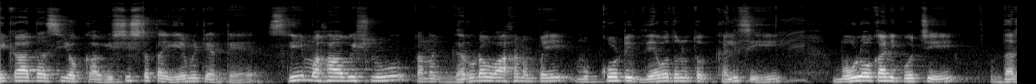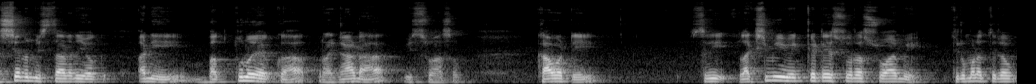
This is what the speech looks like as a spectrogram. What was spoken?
ఏకాదశి యొక్క విశిష్టత ఏమిటి అంటే శ్రీ మహావిష్ణువు తన గరుడ వాహనంపై ముక్కోటి దేవతలతో కలిసి భూలోకానికి వచ్చి దర్శనమిస్తాడని యొక్క అని భక్తుల యొక్క ప్రగాఢ విశ్వాసం. కాబట్టి శ్రీ లక్ష్మీ వెంకటేశ్వర స్వామి తిరుమల తిరు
